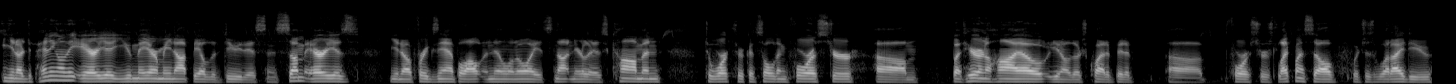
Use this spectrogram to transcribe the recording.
You know, depending on the area, you may or may not be able to do this. In some areas, you know, for example, out in Illinois, it's not nearly as common to work through a consulting forester. Um, but here in Ohio, you know, there's quite a bit of uh, foresters like myself, which is what I do.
